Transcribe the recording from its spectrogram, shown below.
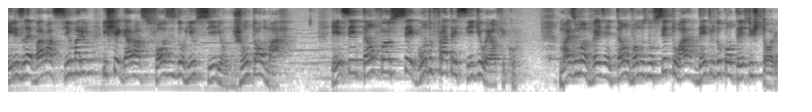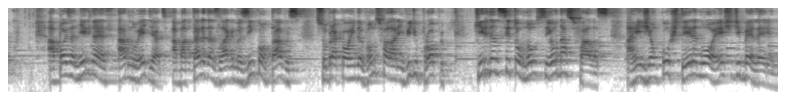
Eles levaram a Silmaril e chegaram às fozes do rio Sirion, junto ao mar. Esse então foi o segundo fratricídio élfico. Mais uma vez então, vamos nos situar dentro do contexto histórico. Após a Nirnaeth Arnoediad, a Batalha das Lágrimas Incontáveis, sobre a qual ainda vamos falar em vídeo próprio, Círdan se tornou o Senhor das Falas, a região costeira no oeste de Beleriand,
